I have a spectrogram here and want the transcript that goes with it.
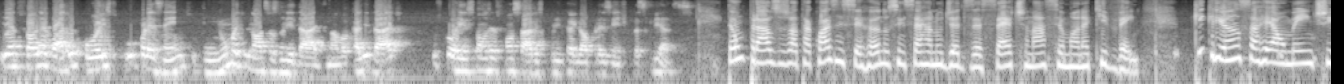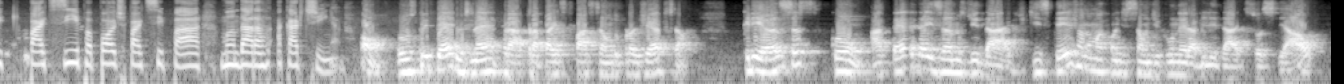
e é só levar depois o presente em uma de nossas unidades na localidade. Os Correios são os responsáveis por entregar o presente para as crianças. Então o prazo já está quase encerrando, se encerra no dia 17, na semana que vem. Que criança realmente participa, pode participar, mandar a, a cartinha? Bom, os critérios né, para a participação do projeto são crianças com até 10 anos de idade que estejam numa condição de vulnerabilidade social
